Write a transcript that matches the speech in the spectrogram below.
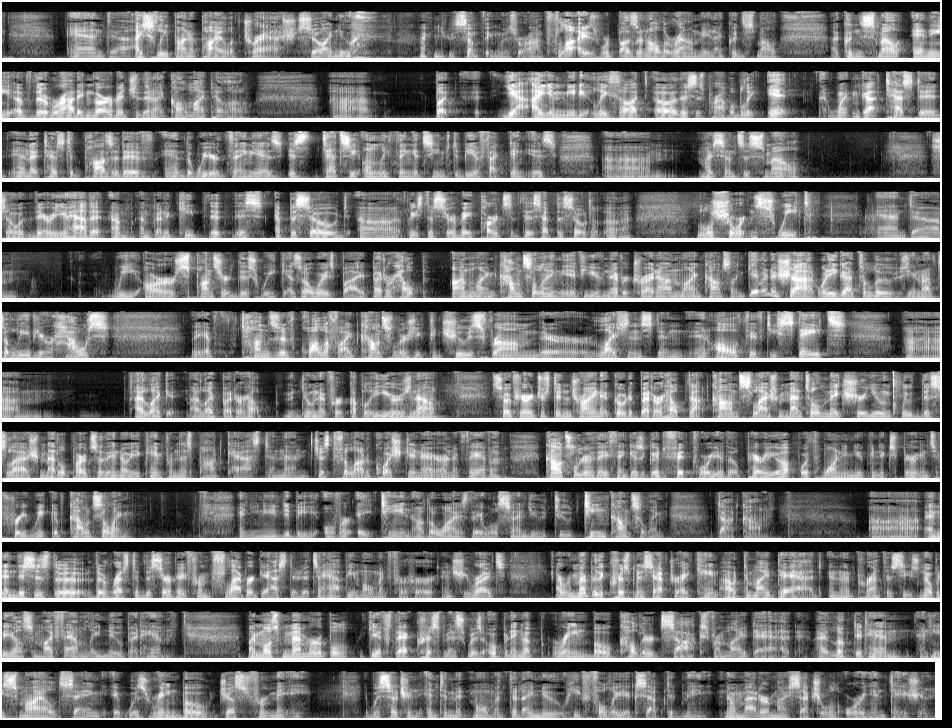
and uh, I sleep on a pile of trash, so I knew. I knew something was wrong. Flies were buzzing all around me and I couldn't smell, I couldn't smell any of the rotting garbage that I call my pillow. But yeah, I immediately thought, oh, this is probably it. I went and got tested and I tested positive. And the weird thing is, is that's the only thing it seems to be affecting is, um, my sense of smell. So there you have it. I'm, I'm going to keep the, this episode, uh, at least the survey parts of this episode, uh, a little short and sweet. And, um, we are sponsored this week, as always, by BetterHelp online counseling. If you've never tried online counseling, give it a shot. What do you got to lose? You don't have to leave your house. They have tons of qualified counselors you can choose from. They're licensed in, in all 50 states. Um, I like it. I like BetterHelp. I've been doing it for a couple of years now. So if you're interested in trying it, go to betterhelp.com slash mental. Make sure you include this slash mental part so they know you came from this podcast. And then just fill out a questionnaire. And if they have a counselor they think is a good fit for you, they'll pair you up with one and you can experience a free week of counseling. And you need to be over 18. Otherwise, they will send you to teencounseling.com. Uh, and then this is the, the rest of the survey from Flabbergasted. It's a happy moment for her. And she writes, I remember the Christmas after I came out to my dad, and in parentheses, nobody else in my family knew but him. My most memorable gift that Christmas was opening up rainbow colored socks from my dad. I looked at him and he smiled saying it was rainbow just for me. It was such an intimate moment that I knew he fully accepted me, no matter my sexual orientation.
